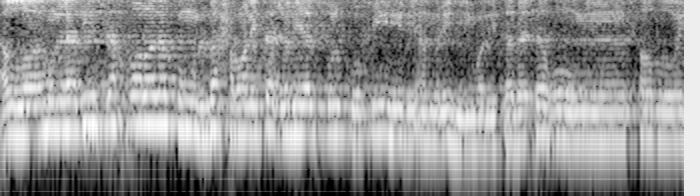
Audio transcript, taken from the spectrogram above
الله الذي سخر لكم البحر لتجري الفلك فيه بأمره ولتبتغوا من فضله.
